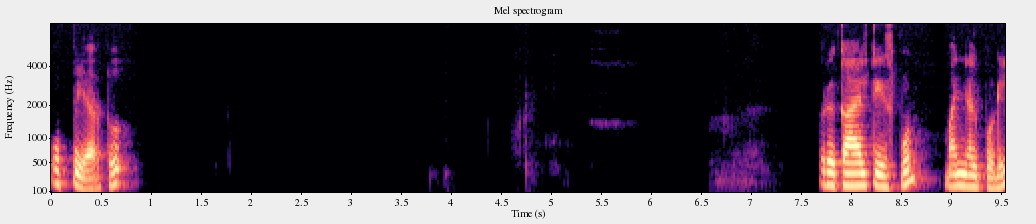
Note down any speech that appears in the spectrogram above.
ഉപ്പ് ചേർത്തു. ഒരു കാൽ ടീസ്പൂൺ മഞ്ഞൾപ്പൊടി.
